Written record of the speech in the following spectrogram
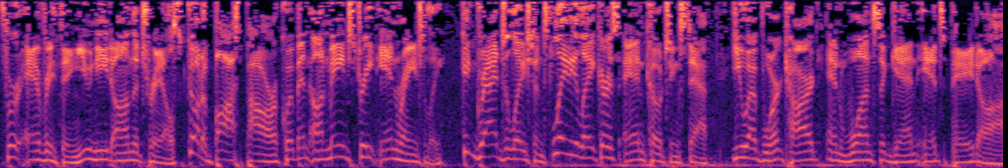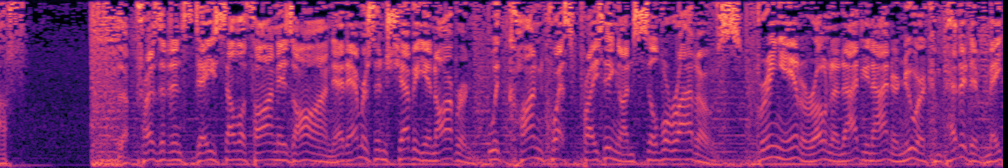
For everything you need on the trails, go to Boss Power Equipment on Main Street in Rangeley. Congratulations, Lady Lakers and coaching staff. You have worked hard and once again it's paid off. The President's Day Sellathon is on at Emerson Chevy in Auburn with conquest pricing on Silverados. Bring in or own a 99 or newer competitive make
